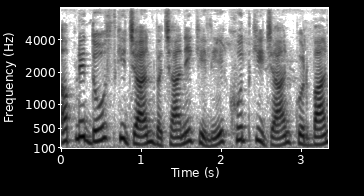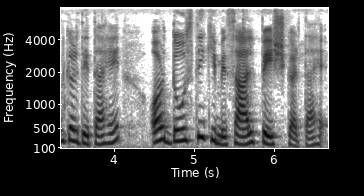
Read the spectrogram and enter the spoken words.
अपने दोस्त की जान बचाने के लिए खुद की जान कुर्बान कर देता है और दोस्ती की मिसाल पेश करता है।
